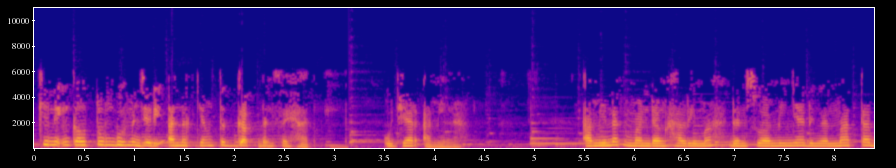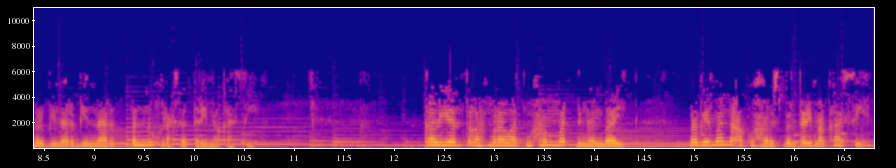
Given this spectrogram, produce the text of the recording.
kini engkau tumbuh menjadi anak yang tegap dan sehat, ujar Aminah. Aminah memandang Halimah dan suaminya dengan mata berbinar-binar penuh rasa terima kasih. Kalian telah merawat Muhammad dengan baik. Bagaimana aku harus berterima kasih?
